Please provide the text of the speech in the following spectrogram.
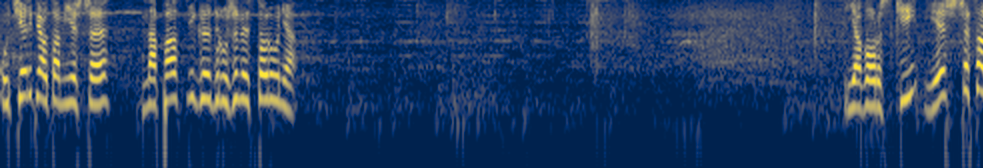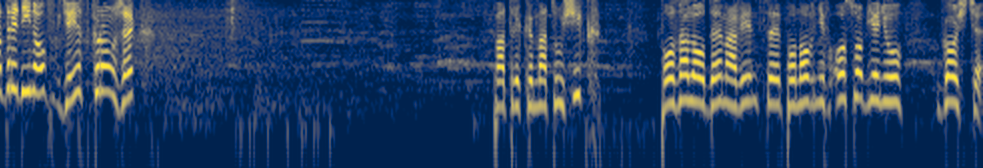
ucierpiał tam jeszcze napastnik drużyny z Torunia. Jaworski, jeszcze Sadredinow, gdzie jest krążek. Patryk Matusik poza lodem, a więc ponownie w osłabieniu goście.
